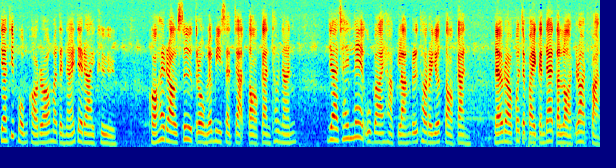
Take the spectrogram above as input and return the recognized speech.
อย่างที่ผมขอร้องมาแต่ไหนแต่ไรคือ ขอให้เราซื่อตรงและมีสัจจะต่อกันเท่านั้น อย่าใช้เล่ห์อุบายหักหลังหรือทรยศต่อกัน แล้วเราก็จะไปกันได้ตลอดรอดฝั่ง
